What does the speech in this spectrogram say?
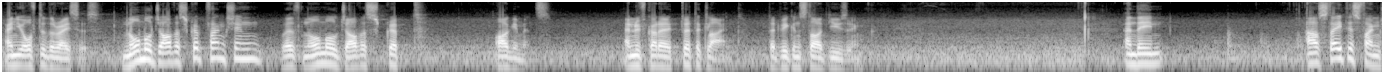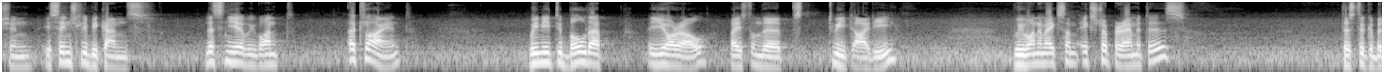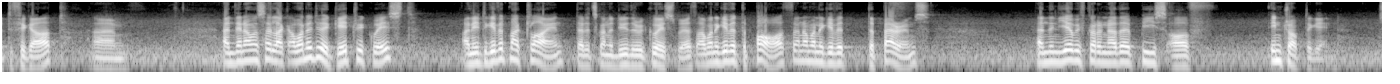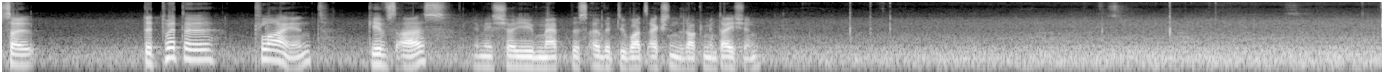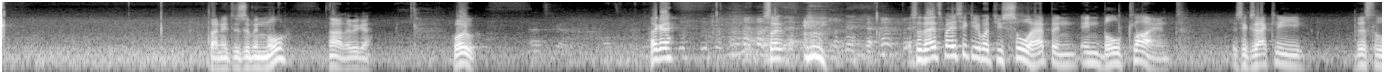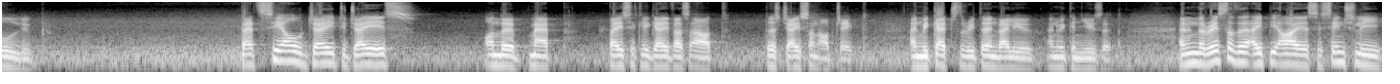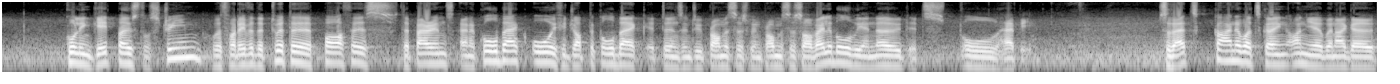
And you're off to the races. Normal JavaScript function with normal JavaScript arguments. And we've got a Twitter client that we can start using. And then our status function essentially becomes, listen here, we want a client. We need to build up a URL based on the tweet ID. We want to make some extra parameters. This took a bit to figure out. Um, and then I want to say, like, I want to do a GET request. I need to give it my client that it's going to do the request with. I want to give it the path, and I want to give it the params. And then here we've got another piece of interop again. So the Twitter client gives us, let me show you, map this over to what's actually in the documentation. Do I need to zoom in more? Oh, there we go. Whoa. Okay. so, so that's basically what you saw happen in build client. Is exactly this little loop that CLJ to JS on the map basically gave us out this JSON object. and we catch the return value and we can use it. And then the rest of the API is essentially calling get, post, or stream with whatever the Twitter path is, the params, and a callback. Or if you drop the callback, it turns into promises. When promises are available, we are node, it's all happy. So that's kind of what's going on here when I go,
